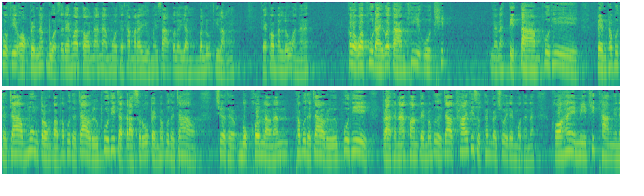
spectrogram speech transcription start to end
พวกที่ออกเป็นนักบวชแสดงว่าตอนนั้นอะโมแต่ทำอะไรอยู่ไม่ทราบก็เลยยังบรรลุทีหลัง แต่ก็บรรลุอะนะก็บอกว่าผู้ใดก็ตามที่อุทิศนะนะติดตามผู้ที่เป็นพระพุทธเจ้ามุ่งตรงต่อพระพุทธเจ้า หรือผู้ที่จะตรัสรู้เป็นพระพุทธเจ้า เชื่อเถอะบุคคลเหล่านั้น พระพุทธเจ้าหรือผู้ที่ปรารถนาความเป็นพระพุทธเจ้าท้ายที่สุดท่านก็ช่วยได้หมดนะ อให้มีทิศทางอยู่ใน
